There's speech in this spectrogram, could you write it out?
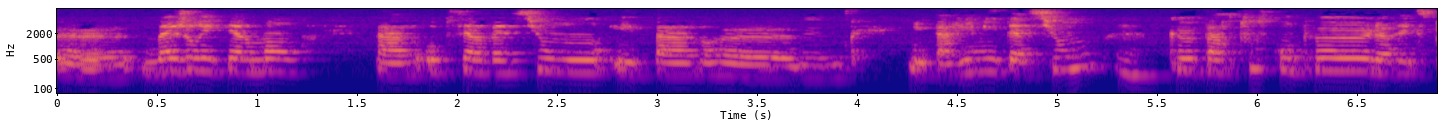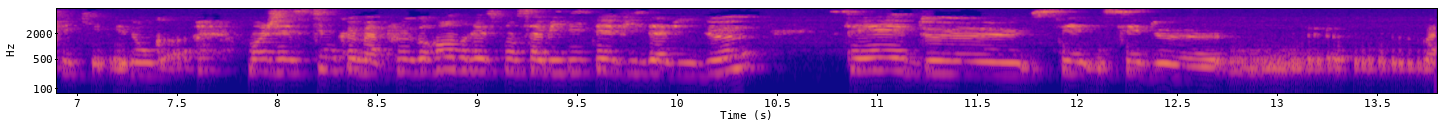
euh, majoritairement par observation et par, euh, et par imitation mm. que par tout ce qu'on peut leur expliquer. Et donc, moi, j'estime que ma plus grande responsabilité vis-à-vis d'eux, c'est de, c'est, de euh,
